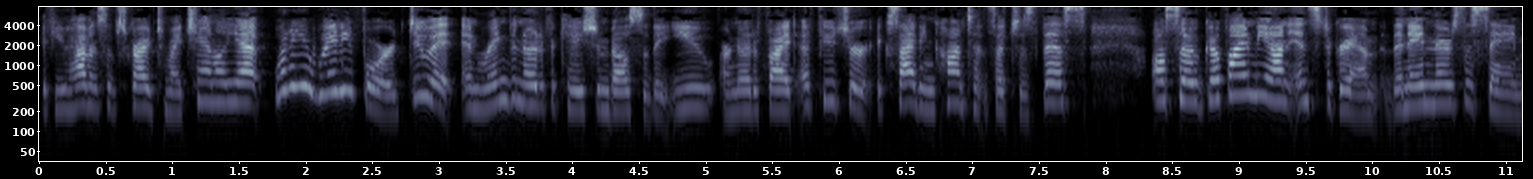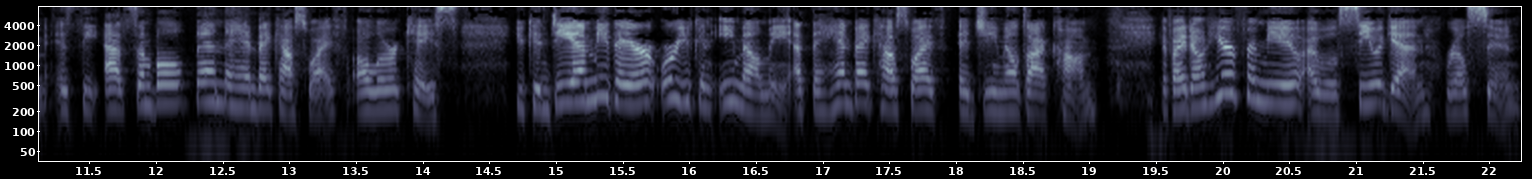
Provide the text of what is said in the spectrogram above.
If you haven't subscribed to my channel yet, what are you waiting for? Do it and ring the notification bell so that you are notified of future exciting content such as this. Also, go find me on Instagram. The name there's the same. It's the at symbol, then the handbag housewife, all lowercase. You can DM me there or you can email me at thehandbaghousewife at gmail.com. If I don't hear from you, I will see you again real soon.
